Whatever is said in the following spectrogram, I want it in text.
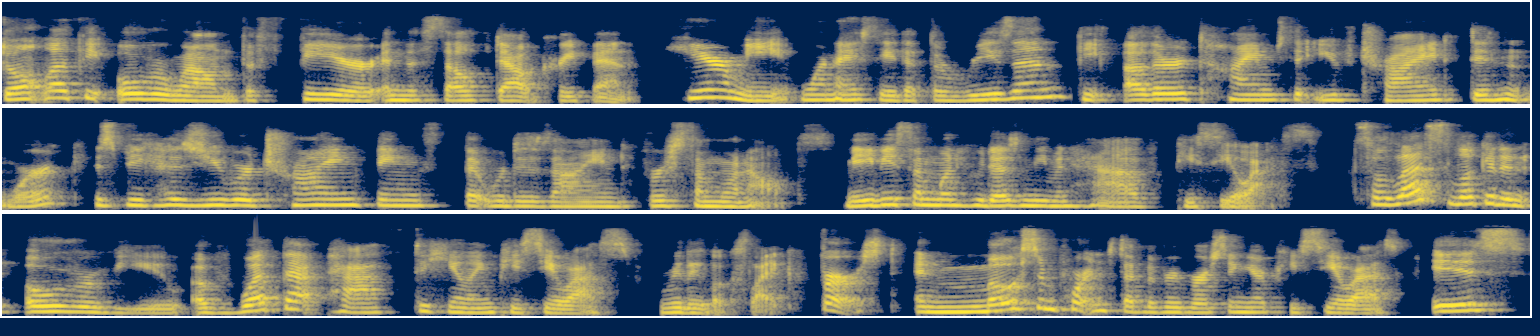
Don't let the overwhelm, the fear, and the self doubt creep in. Hear me when I say that the reason the other times that you've tried didn't work is because you were trying things that were designed for someone else, maybe someone who doesn't even have PCOS. So let's look at an overview of what that path to healing PCOS really looks like. First, and most important step of reversing your PCOS is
